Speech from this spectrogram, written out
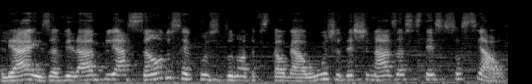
Aliás, haverá ampliação dos recursos do Nota Fiscal Gaúcha destinados à assistência social.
